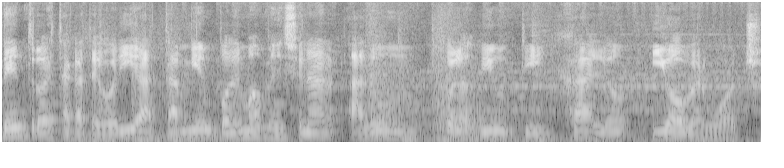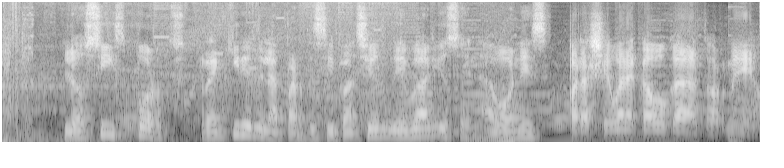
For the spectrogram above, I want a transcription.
Dentro de esta categoría también podemos mencionar a Doom, Call of Duty, Halo y Overwatch. Los esports requieren de la participación de varios eslabones para llevar a cabo cada torneo.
